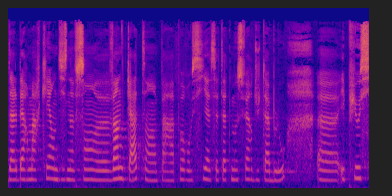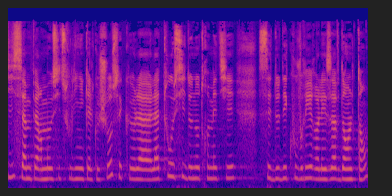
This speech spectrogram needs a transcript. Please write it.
d'Albert Marquet en 1924, hein, par rapport aussi à cette atmosphère du tableau. et puis aussi, ça me permet aussi de souligner quelque chose, c'est que l'atout aussi de notre métier, c'est de découvrir les œuvres dans le temps,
